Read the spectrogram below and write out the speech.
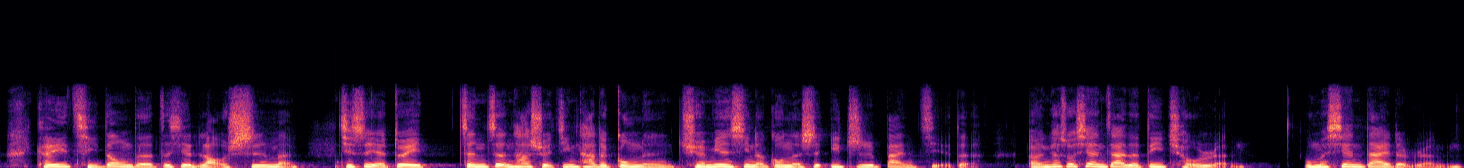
可以启动的这些老师们，其实也对真正它水晶它的功能全面性的功能是一知半解的。呃，应该说现在的地球人，我们现代的人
